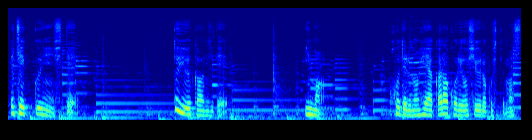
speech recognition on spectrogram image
でチェックインしてという感じで今ホテルの部屋からこれを収録してます。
